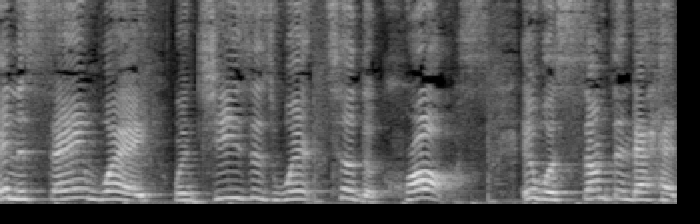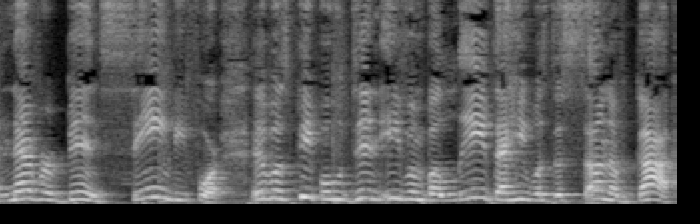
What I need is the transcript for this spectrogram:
In the same way, when Jesus went to the cross, it was something that had never been seen before. It was people who didn't even believe that he was the Son of God.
